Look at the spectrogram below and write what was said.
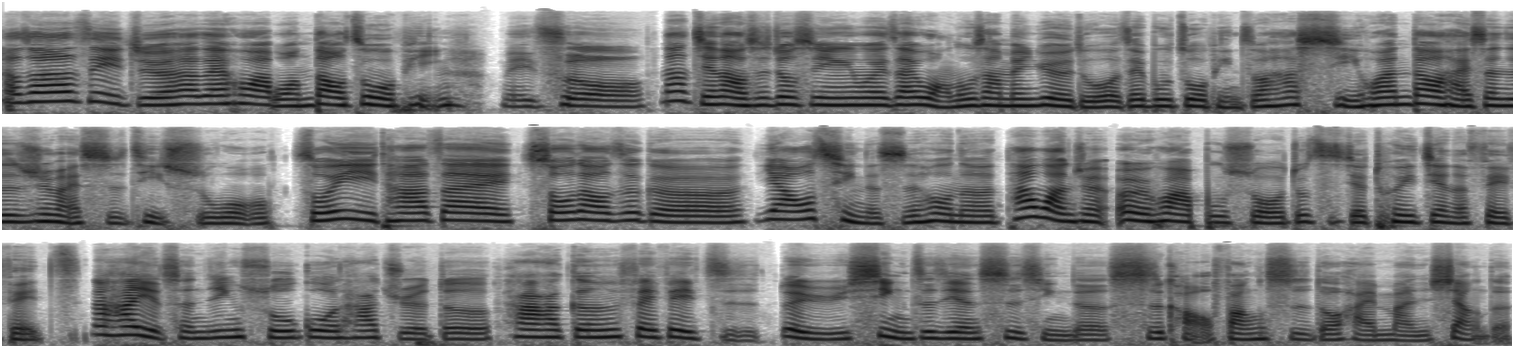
他说他自己觉得他在画王道作品。没错。那简老师就是因为在网络上面阅读了这部作品之后，他喜欢到还甚至去买实体书哦。所以他在收到这个邀请的时候呢，他完全二话不说就直接推荐了狒狒子。那他也曾经说过，他觉得他跟狒狒子对于性这件事情的思考方式都还蛮像的。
